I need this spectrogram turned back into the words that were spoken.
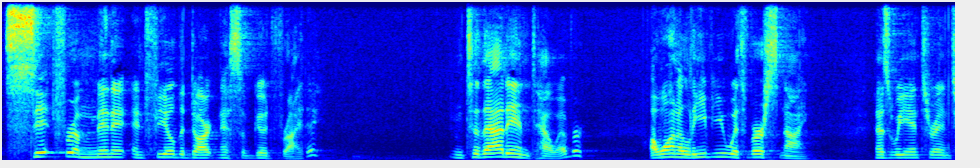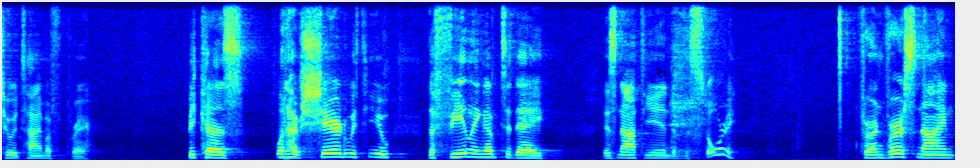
sit for a minute and feel the darkness of Good Friday. And to that end, however, I want to leave you with verse 9 as we enter into a time of prayer. Because what I've shared with you, the feeling of today, is not the end of the story. For in verse 9,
